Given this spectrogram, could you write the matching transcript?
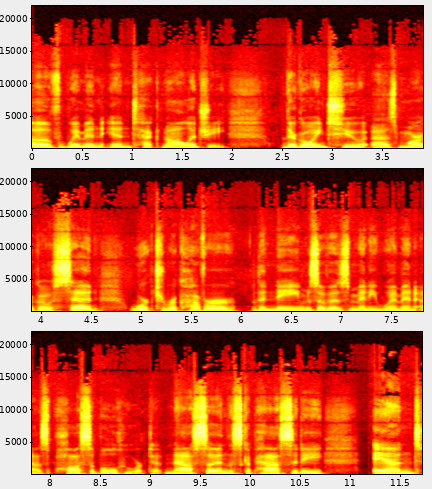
of women in technology. They're going to, as Margot said, work to recover the names of as many women as possible who worked at NASA in this capacity. And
